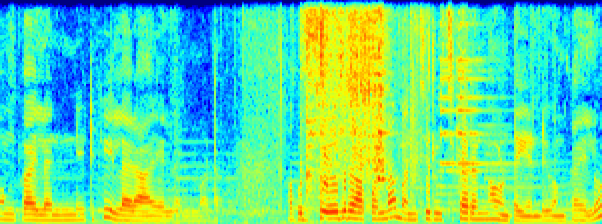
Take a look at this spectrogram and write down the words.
వంకాయలన్నిటికీ ఇలా రాయాలన్నమాట. అప్పుడు చేదు రాకుండా మంచి రుచికరంగా ఉంటాయండి వంకాయలు.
